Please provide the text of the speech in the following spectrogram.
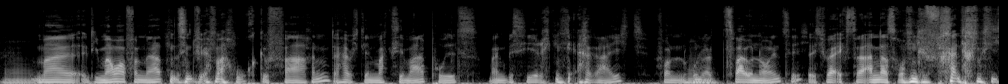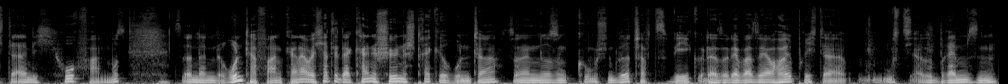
Mal die Mauer von Merten sind wir mal hochgefahren. Da habe ich den Maximalpuls, meinen bisherigen, erreicht von 192. Mhm. Ich war extra andersrum gefahren, damit ich da nicht hochfahren muss, sondern runterfahren kann. Aber ich hatte da keine schöne Strecke runter, sondern nur so einen komischen Wirtschaftsweg oder so. Der war sehr holprig, da musste ich also bremsen.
